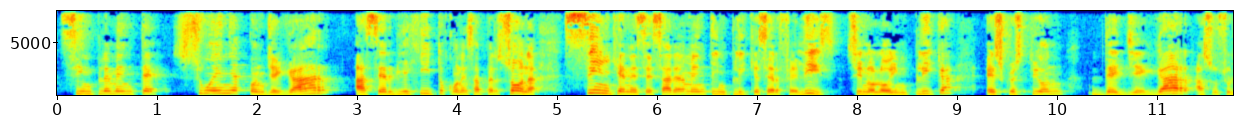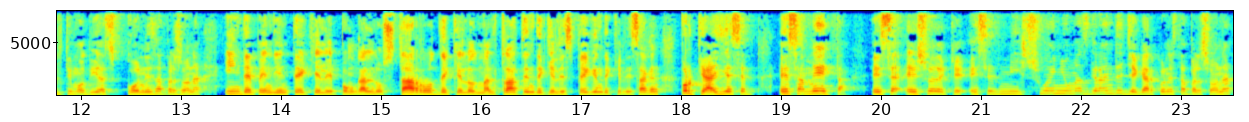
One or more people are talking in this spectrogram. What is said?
simplemente sueña con llegar a ser viejito con esa persona sin que necesariamente implique ser feliz, sino lo implica es cuestión de llegar a sus últimos días con esa persona independiente de que le pongan los tarros, de que los maltraten, de que les peguen, de que les hagan, porque hay ese, esa meta, esa, eso de que ese es mi sueño más grande, llegar con esta persona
